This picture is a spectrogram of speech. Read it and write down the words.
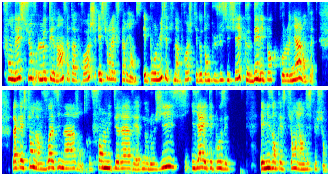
fondée sur le terrain, cette approche, et sur l'expérience. Et pour lui, c'est une approche qui est d'autant plus justifiée que dès l'époque coloniale, en fait, la question d'un voisinage entre forme littéraire et ethnologie y a été posée et mise en question et en discussion.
